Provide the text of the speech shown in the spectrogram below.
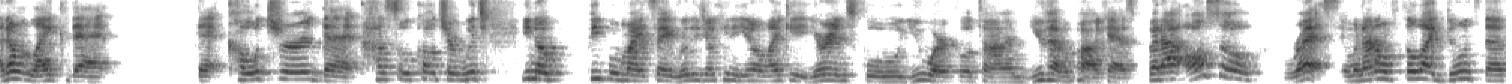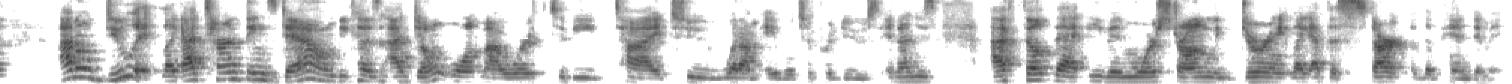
I don't like that that culture that hustle culture which you know people might say really joking you don't like it? You're in school you work full time you have a podcast. But I also rest. And when I don't feel like doing stuff I don't do it. Like I turn things down because I don't want my worth to be tied to what I'm able to produce. And I just I felt that even more strongly during like at the start of the pandemic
